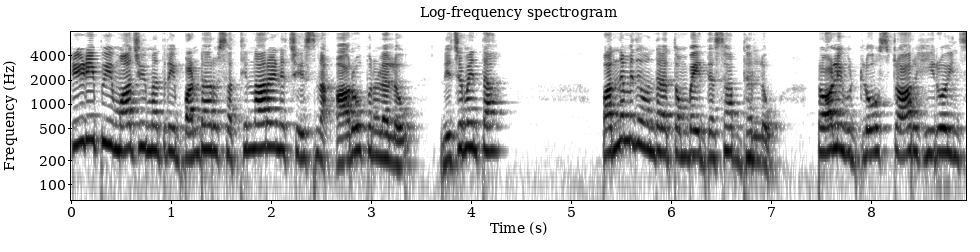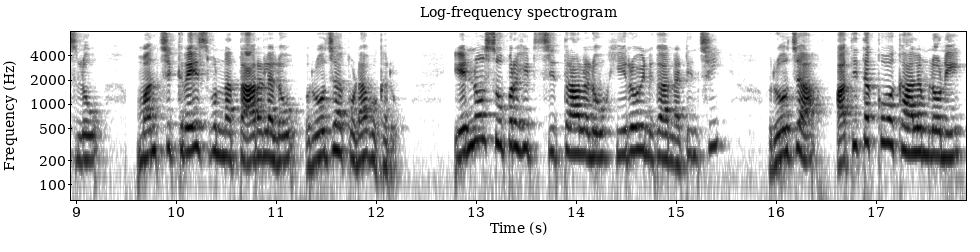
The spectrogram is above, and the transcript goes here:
టీడీపీ మాజీ మంత్రి బండారు సత్యనారాయణ చేసిన ఆరోపణలలో నిజమెంత? పంతొమ్మిది వందల తొంభై దశాబ్దంలో టాలీవుడ్లో స్టార్ హీరోయిన్స్లో మంచి క్రేజ్ ఉన్న తారలలో రోజా కూడా ఒకరు. ఎన్నో సూపర్ హిట్ చిత్రాలలో హీరోయిన్గా నటించి రోజా అతి తక్కువ కాలంలోనే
